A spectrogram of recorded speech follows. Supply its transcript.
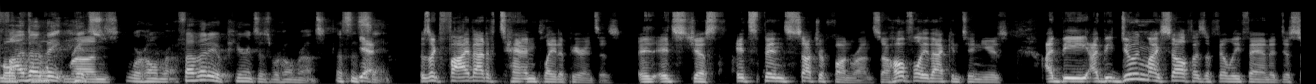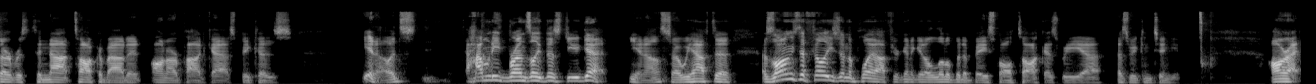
five out of eight runs. hits were home runs. Five out of eight appearances were home runs. That's insane. Yeah. It was like five out of ten plate appearances. It, it's just it's been such a fun run. So hopefully that continues. I'd be I'd be doing myself as a Philly fan a disservice to not talk about it on our podcast because you know it's how many runs like this do you get? You know? So we have to as long as the phillies in the playoff you're going to get a little bit of baseball talk as we uh as we continue. All right.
